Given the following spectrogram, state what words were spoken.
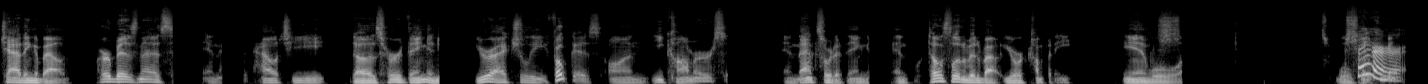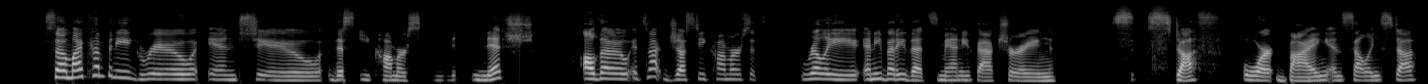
chatting about her business and how she does her thing. And you're actually focused on e commerce and that sort of thing. And tell us a little bit about your company and we'll, we'll. Sure. So my company grew into this e-commerce niche, although it's not just e-commerce. It's really anybody that's manufacturing s- stuff or buying and selling stuff,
